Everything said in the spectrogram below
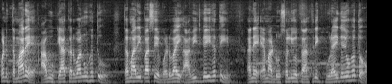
પણ તમારે આવું ક્યાં કરવાનું હતું? તમારી પાસે વડવાઈ આવી જ ગઈ હતી. અને એમાં ડોસલિયો તાંત્રિક પુરાઈ ગયો હતો,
